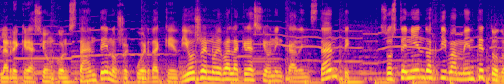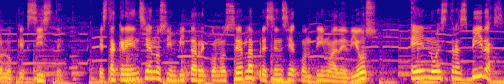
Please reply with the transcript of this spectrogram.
La recreación constante nos recuerda que Dios renueva la creación en cada instante, sosteniendo activamente todo lo que existe. Esta creencia nos invita a reconocer la presencia continua de Dios en nuestras vidas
